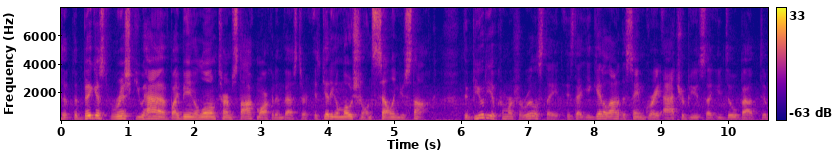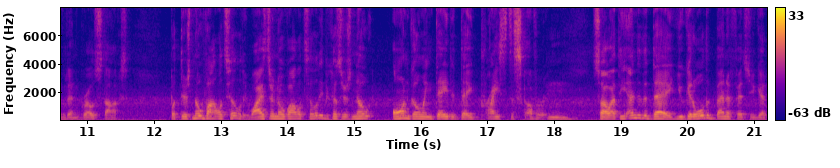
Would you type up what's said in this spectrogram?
the, the biggest risk you have by being a long-term stock market investor is getting emotional and selling your stock. The beauty of commercial real estate is that you get a lot of the same great attributes that you do about dividend growth stocks, but there's no volatility. Why is there no volatility? Because there's no ongoing day-to-day price discovery. So at the end of the day, you get all the benefits. You get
